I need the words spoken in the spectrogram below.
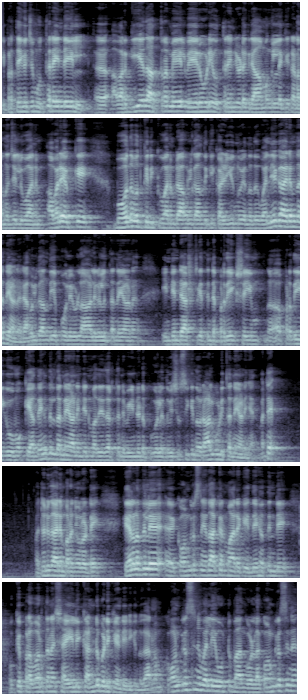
ഈ പ്രത്യേകിച്ചും ഉത്തരേന്ത്യയിൽ വർഗീയത അത്രമേൽ വേരോടിയ ഉത്തരേന്ത്യയുടെ ഗ്രാമങ്ങളിലേക്ക് കടന്നു ചെല്ലുവാനും അവരെയൊക്കെ ബോധവത്കരിക്കുവാനും രാഹുൽ ഗാന്ധിക്ക് കഴിയുന്നു എന്നത് വലിയ കാര്യം തന്നെയാണ്. രാഹുൽ ഗാന്ധിയെ പോലെയുള്ള ആളുകളിൽ തന്നെയാണ് ഇന്ത്യൻ രാഷ്ട്രീയത്തിന്റെ പ്രതീക്ഷയും പ്രതീകവും ഒക്കെ അദ്ദേഹത്തിൽ തന്നെയാണ് ഇന്ത്യൻ മതേതരത്തിന്റെ വീണ്ടെടുപ്പുകൾ എന്ന് വിശ്വസിക്കുന്ന ഒരാൾ കൂടി തന്നെയാണ് ഞാൻ. മറ്റേ മറ്റൊരു കാര്യം പറഞ്ഞുകൊള്ളട്ടെ. കേരളത്തിലെ കോൺഗ്രസ് നേതാക്കന്മാരൊക്കെ ഇദ്ദേഹത്തിന്റെ ഒക്കെ പ്രവർത്തന ശൈലി കണ്ടുപിടിക്കേണ്ടിയിരിക്കുന്നു. കാരണം കോൺഗ്രസിന് വലിയ വോട്ട് ബാങ്കുള്ള കോൺഗ്രസിന്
